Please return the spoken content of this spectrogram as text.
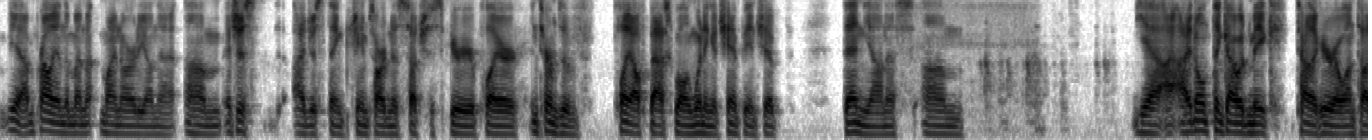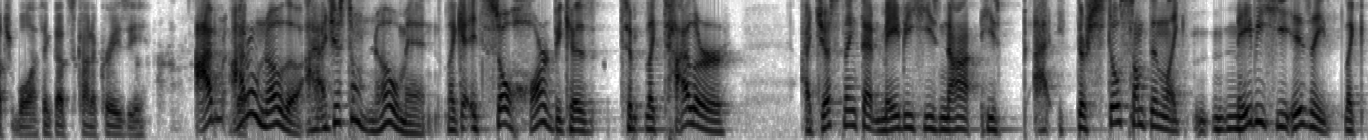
Yeah. I'm probably in the min- minority on that. Um. It's just I just think James Harden is such a superior player in terms of playoff basketball and winning a championship than Giannis. Um. Yeah. I, I don't think I would make Tyler Herro untouchable. I think that's kind of crazy. I'm I don't know though. I just don't know, man. Like it's so hard because to like Tyler, I just think that maybe he's not. He's I, there's still something like maybe he is a like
